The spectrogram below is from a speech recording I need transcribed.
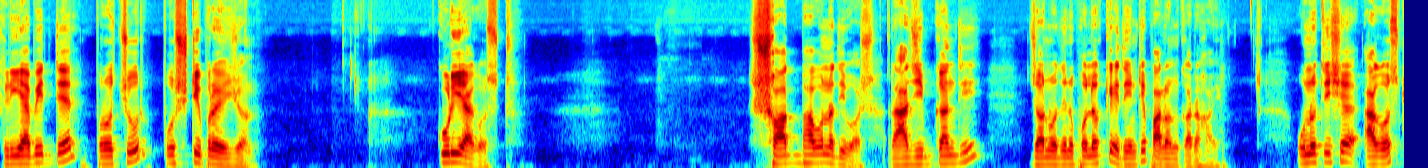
ক্রীড়াবিদদের প্রচুর পুষ্টি প্রয়োজন। কুড়ি আগস্ট সদ্ভাবনা দিবস, রাজীব গান্ধী জন্মদিন উপলক্ষে এই দিনটি পালন করা হয়। উনত্রিশে আগস্ট,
